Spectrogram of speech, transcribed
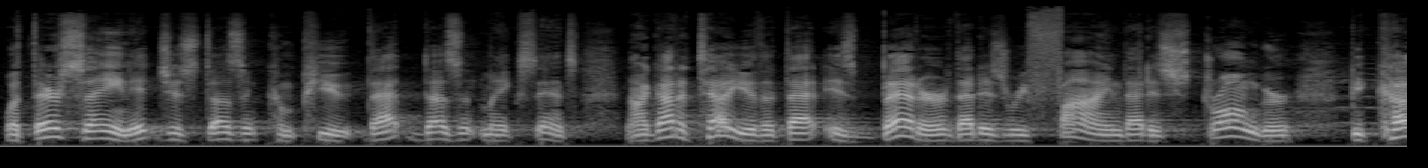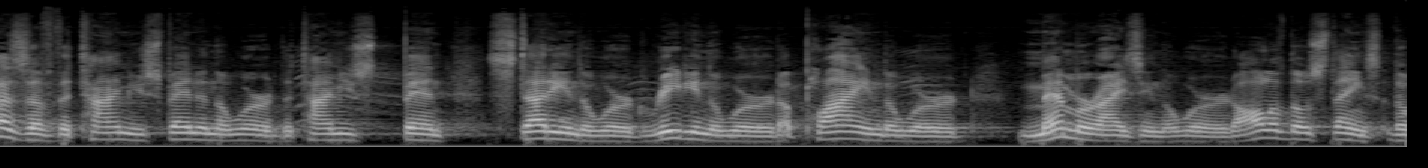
What they're saying, it just doesn't compute. That doesn't make sense. Now, I got to tell you that that is better, that is refined, that is stronger because of the time you spend in the Word, the time you spend studying the Word, reading the Word, applying the Word, memorizing the Word, all of those things. The,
